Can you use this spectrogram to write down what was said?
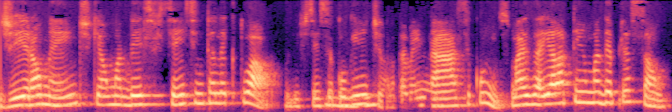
geralmente, que é uma deficiência intelectual, uma deficiência Uhum. cognitiva. Ela também nasce com isso. Mas aí ela tem uma depressão.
